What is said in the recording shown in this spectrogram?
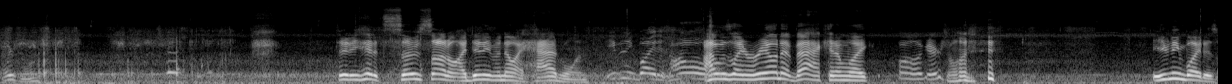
There's one. Dude, he hit it so subtle, I didn't even know I had one. Evening bite is home. I was like reeling it back and I'm like, oh, look, there's one. Evening bite is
